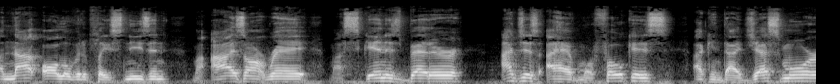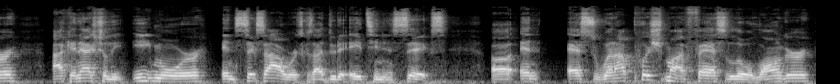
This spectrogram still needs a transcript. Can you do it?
I'm not all over the place sneezing. My eyes aren't red. My skin is better. I just, I have more focus. I can digest more. I can actually eat more in six hours because I do the 18 and 6. Uh, and as when I push my fast a little longer,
